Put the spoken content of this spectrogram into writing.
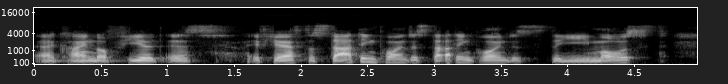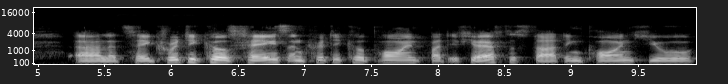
uh, kind of field is if you have the starting point, the starting point is the most, uh, let's say, critical phase and critical point. But if you have the starting point, you,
